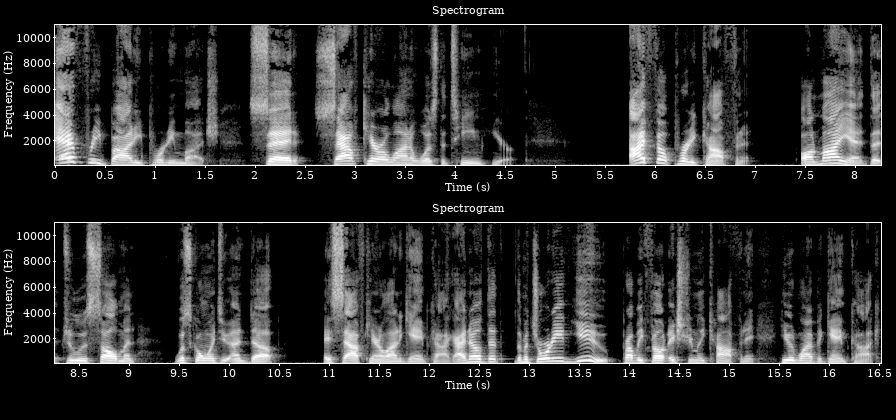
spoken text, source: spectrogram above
everybody pretty much said South Carolina was the team here. I felt pretty confident on my end that Jalewis Solomon was going to end up a South Carolina Gamecock. I know that the majority of you probably felt extremely confident he would wind up a Gamecock.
